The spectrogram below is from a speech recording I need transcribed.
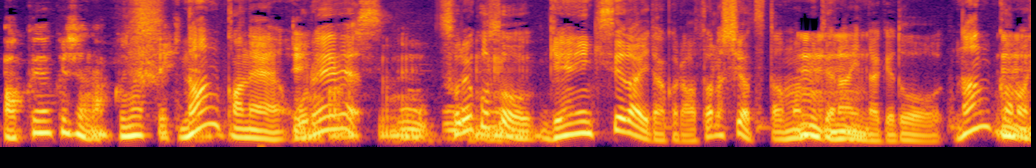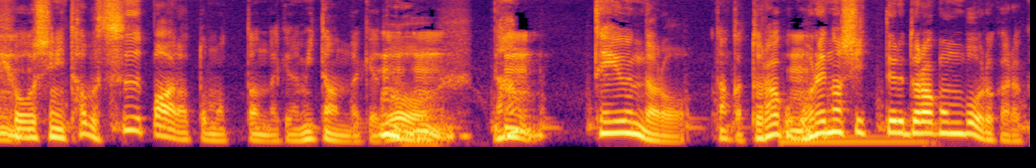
悪役じゃなくなってきてなんかね俺。それこそ現役世代だから新しいやつってあんま見てないんだけど、なんかの表紙に多分スーパーだと思ったんだけど、見たんだけど、うんなんて言うんだろう。なんかドラゴン、うん俺の知ってるドラゴンボールから比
